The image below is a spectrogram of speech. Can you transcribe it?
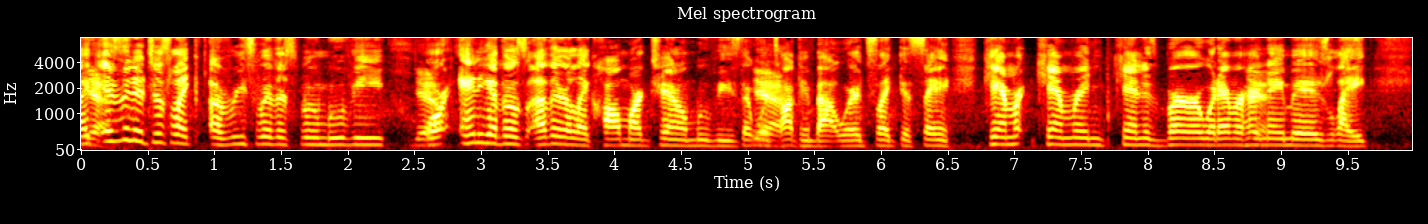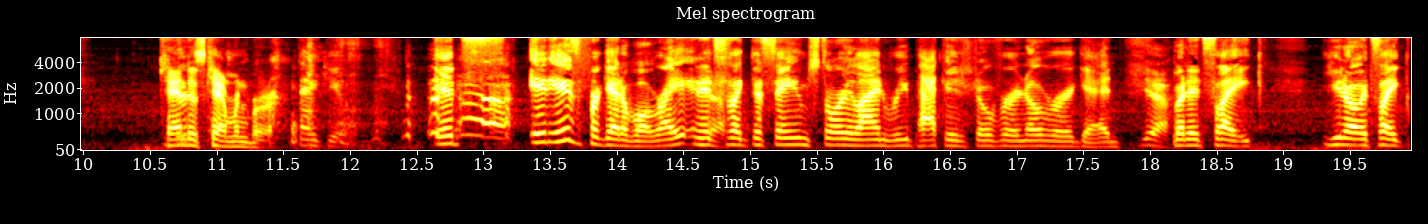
Like, Yeah. isn't it just like a Reese Witherspoon movie Yeah. or any of those other like Hallmark Channel movies that we're talking about, where it's like the same Cameron Cameron Candace Burr or whatever her Yeah. name is, like Candace Cameron Burr. Thank you. It's it is forgettable, right? And it's like the same storyline repackaged over and over again. Yeah. But it's like, you know, it's like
